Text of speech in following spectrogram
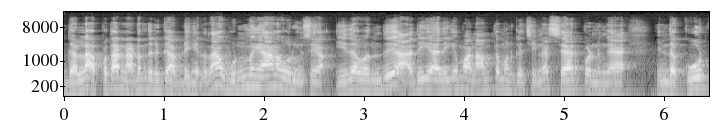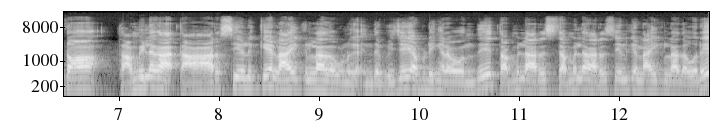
இதெல்லாம் அப்போ தான் நடந்திருக்கு அப்படிங்கிறது தான் உண்மையான ஒரு விஷயம். இதை வந்து அதிக அதிகமாக நாம் தமிழ் கட்சியினர் ஷேர் பண்ணுங்கள் இந்த கூட்டம் தமிழக த அரசியலுக்கே லாய்க்கு இல்லாதவனுங்க இந்த விஜய் அப்படிங்கிற வந்து தமிழ் அரசு தமிழக அரசியலுக்கே லாய்க்கு இல்லாத ஒரு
